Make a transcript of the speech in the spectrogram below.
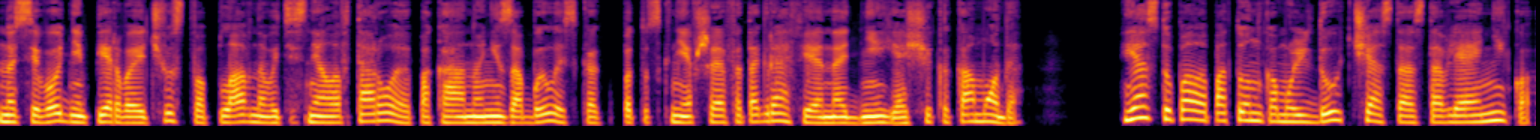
Но сегодня первое чувство плавно вытесняло второе, пока оно не забылось, как потускневшая фотография на дне ящика комода. Я ступала по тонкому льду, часто оставляя Нико.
